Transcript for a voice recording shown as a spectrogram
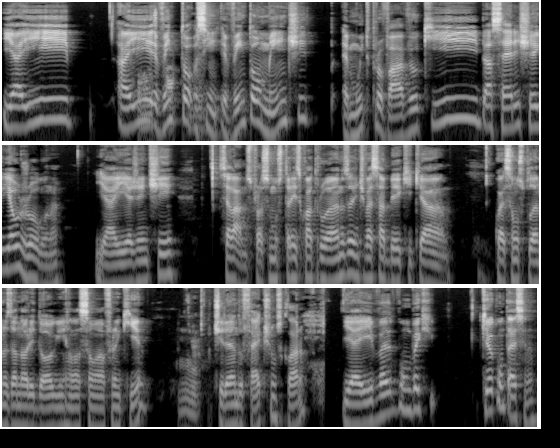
E aí, aí eventu rápido. assim, eventualmente é muito provável que a série chegue ao jogo, né? E aí a gente, sei lá, nos próximos 3, 4 anos a gente vai saber que, que a, quais são os planos da Naughty Dog em relação à franquia, É. tirando Factions, claro. E aí vai, vamos ver o que, que acontece, né?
